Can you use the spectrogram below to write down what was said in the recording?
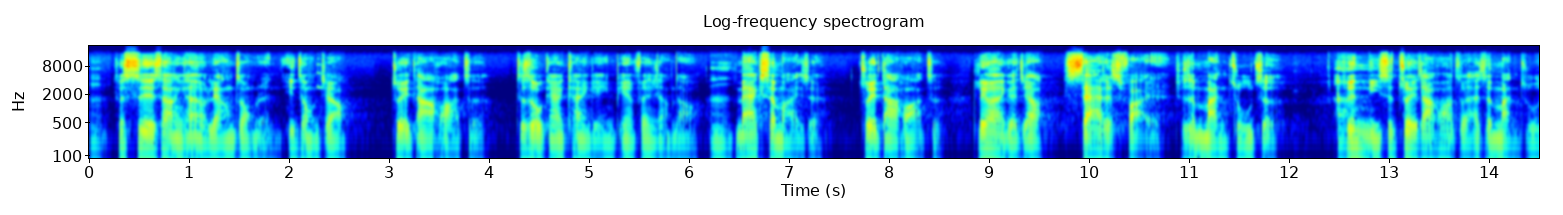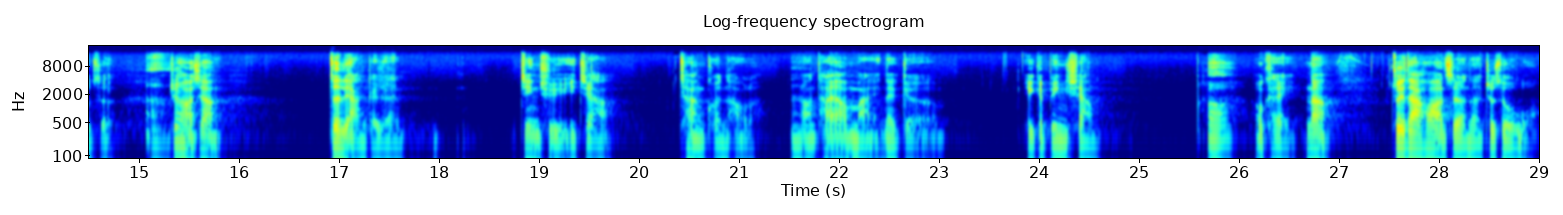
嗯这世界上你看有两种人，一种叫最大化者，这是我刚才看一个影片分享到，嗯，maximizer 最大化者，另外一个叫 satisfier 就是满足者。所以你是最大化者还是满足者？嗯就好像这两个人进去一家灿坤好了，然后他要买那个一个冰箱。哦，OK，那最大化者呢，就是我，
